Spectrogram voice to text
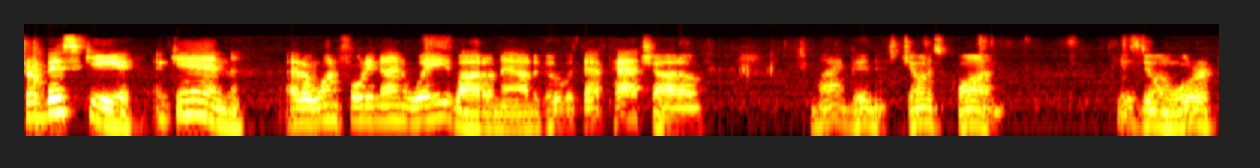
Trubisky, again, at a 149 wave auto now to go with that patch auto. My goodness, Jonas Kwan. He's doing work.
